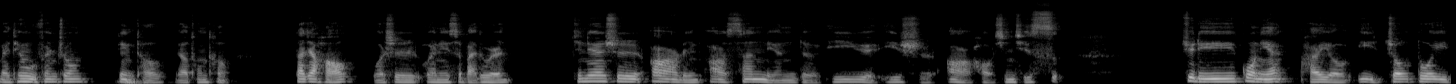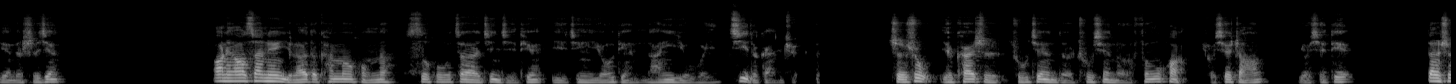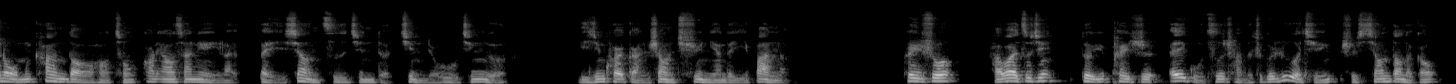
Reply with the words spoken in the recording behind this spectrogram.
每天五分钟，定投聊通透。大家好，我是威尼斯摆渡人。今天是二零二三年的一月一十二号，星期四，距离过年还有一周多一点的时间。二零二三年以来的开门红呢，似乎在近几天已经有点难以为继的感觉，指数也开始逐渐的出现了分化，有些涨，有些跌。但是呢，我们看到哈，从二零二三年以来，北向资金的净流入金额已经快赶上去年的一半了。可以说，海外资金对于配置 A 股资产的这个热情是相当的高。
